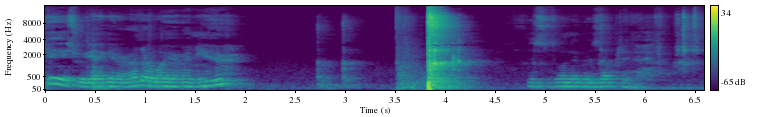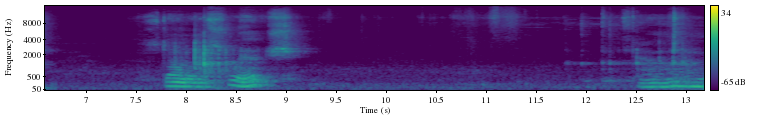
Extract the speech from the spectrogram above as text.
Okay, so we gotta get our other wire in here. This is one that goes up to the, down to the switch. Down.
